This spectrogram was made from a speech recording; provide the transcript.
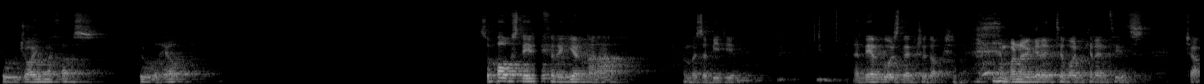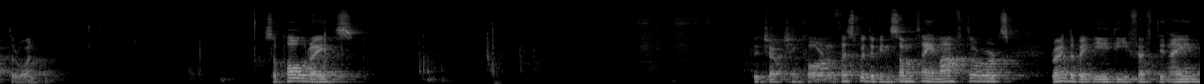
who will join with us, who will help. So Paul stayed for a year and a half and was obedient. And there goes the introduction. We're now getting into 1 Corinthians chapter 1. So Paul writes the church in Corinth. This would have been sometime afterwards, around about AD 59,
